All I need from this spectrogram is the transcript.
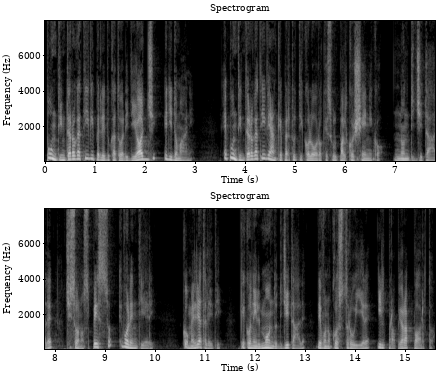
punti interrogativi per gli educatori di oggi e di domani e punti interrogativi anche per tutti coloro che sul palcoscenico non digitale ci sono spesso e volentieri, come gli atleti che con il mondo digitale devono costruire il proprio rapporto.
